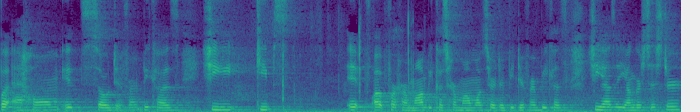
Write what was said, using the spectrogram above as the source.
but at home it's so different because she keeps it up for her mom because her mom wants her to be different because she has a younger sister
